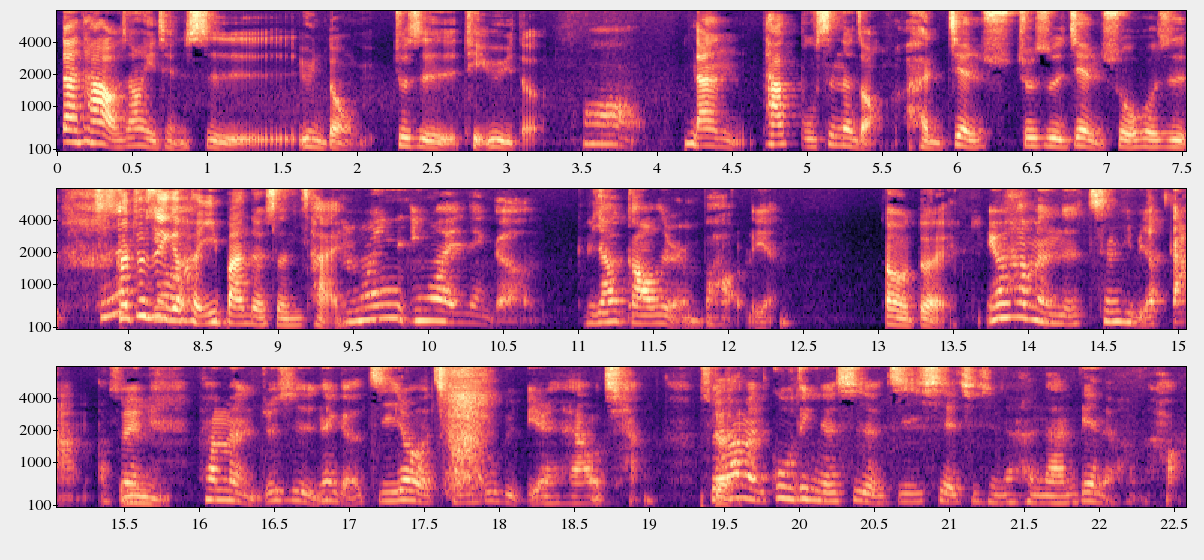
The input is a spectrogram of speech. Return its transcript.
但他好像以前是运动，就是体育的哦。但他不是那种很健，就是健硕，或是他就是一个很一般的身材。因为因为那个比较高的人不好练。哦，对，因为他们的身体比较大嘛，所以他们就是那个肌肉的长度比别人还要长，所以他们固定的式的机械其实呢很难练得很好。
